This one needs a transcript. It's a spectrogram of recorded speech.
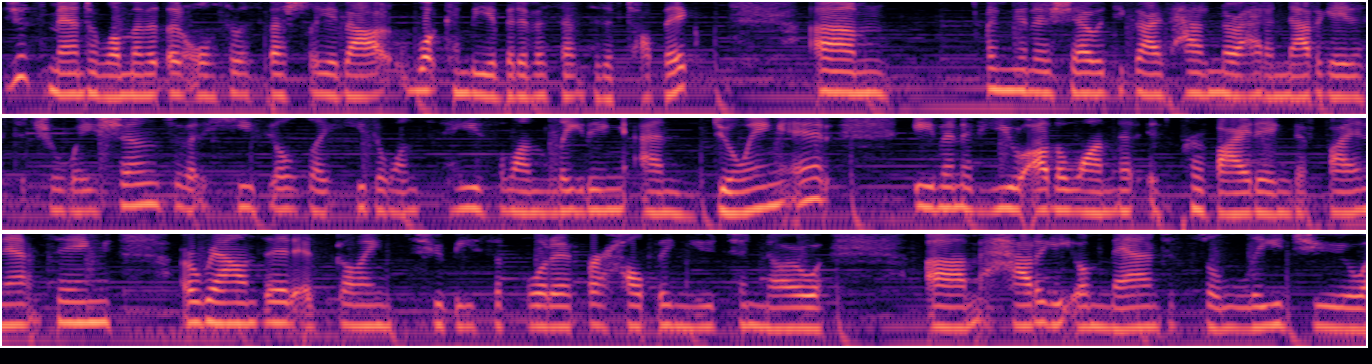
just man to woman, but then also especially about what can be a bit of a sensitive topic. Um, I'm going to share with you guys how to know how to navigate a situation so that he feels like he the one's he's the one leading and doing it. Even if you are the one that is providing the financing around it, it's going to be supportive for helping you to know um, how to get your man to still lead you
